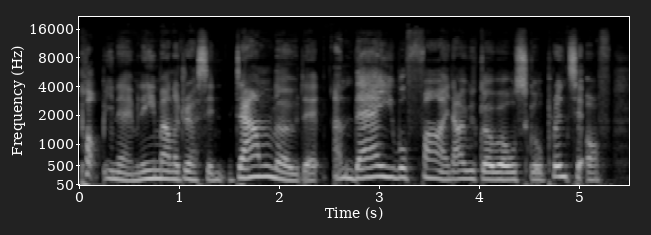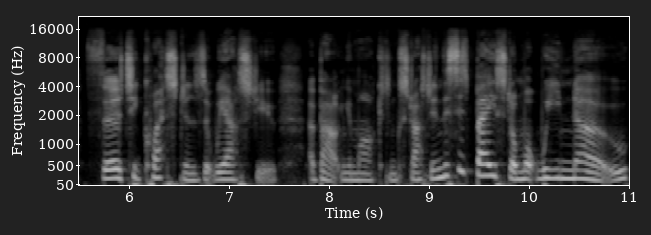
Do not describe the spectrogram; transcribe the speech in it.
pop your name and email address in, download it, and there you will find, I would go old school, print it off, 30 questions that we asked you about your marketing strategy. And this is based on what we know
